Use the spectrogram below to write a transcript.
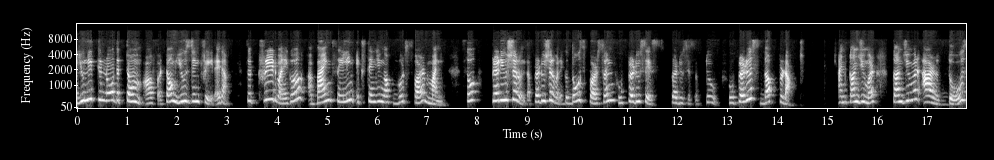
you need to know the term of a term used in trade, right? So trade भनेको buying, selling, exchanging of goods for money. So producer हुन्छ producer भनेको those person who produces produces to who produce the product and consumer consumer are those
